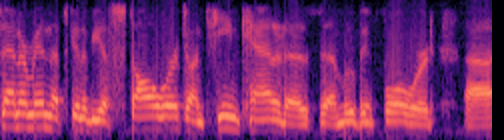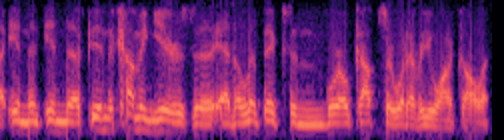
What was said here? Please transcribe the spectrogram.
centerman that's going to be a stalwart on Team Canada's uh, moving forward uh, in the in the in the coming years uh, at Olympics and World Cups or whatever you want to call it.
